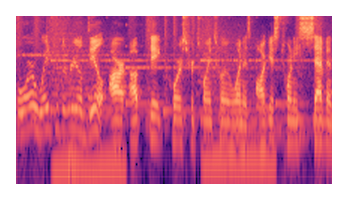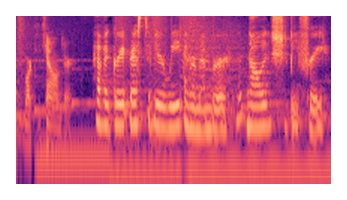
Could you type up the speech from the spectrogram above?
or wait for the real deal. Our update course for 2021 is August 27th. Mark your calendar. Have a great rest of your week and remember that knowledge should be free.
